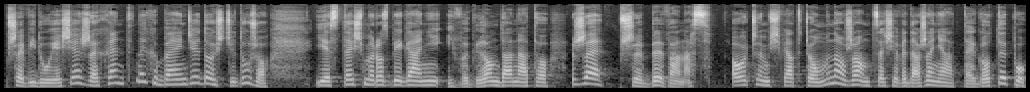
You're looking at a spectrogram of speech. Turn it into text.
Przewiduje się, że chętnych będzie dość dużo. Jesteśmy rozbiegani i wygląda na to, że przybywa nas o czym świadczą mnożące się wydarzenia tego typu.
